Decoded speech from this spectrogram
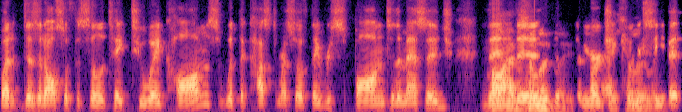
but does it also facilitate two-way comms with the customer? So if they respond to the message, then oh, the, the, merchant absolutely. can receive it.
